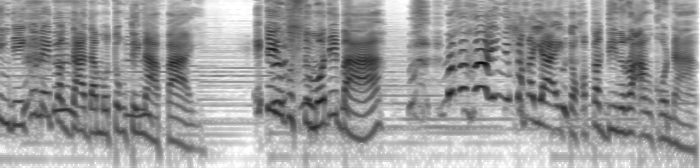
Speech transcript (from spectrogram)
hindi ko na ipagdadamo tong tinapay. Ito yung gusto mo, di ba? Makakain niyo pa kaya ito kapag dinuraan ko na?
